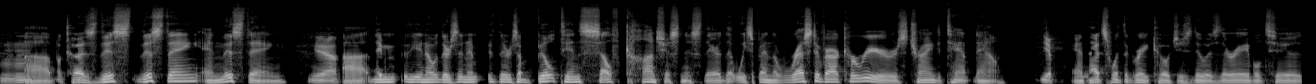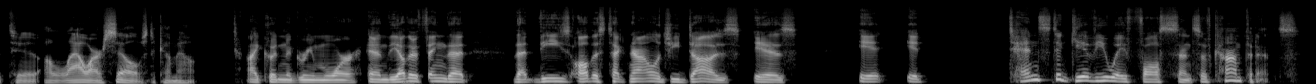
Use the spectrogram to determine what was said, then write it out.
Mhm. uh, because this this thing and this thing yeah, Uh, they, you know, there's an there's a built-in self-consciousness there that we spend the rest of our careers trying to tamp down. Yep. And that's what the great coaches do is they're able to to allow ourselves to come out. I couldn't agree more. And the other thing that that these all this technology does is it it tends to give you a false sense of confidence.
